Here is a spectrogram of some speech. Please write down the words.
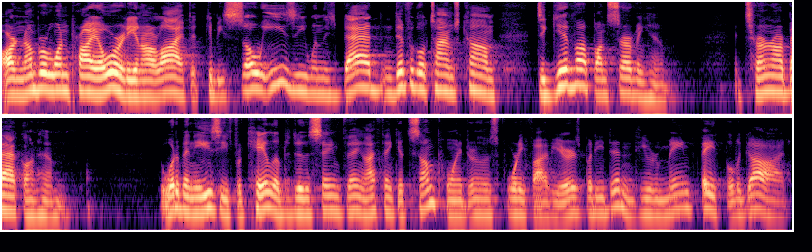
our number one priority in our life. It can be so easy when these bad and difficult times come to give up on serving Him and turn our back on Him. It would have been easy for Caleb to do the same thing, I think, at some point during those 45 years, but he didn't. He remained faithful to God.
